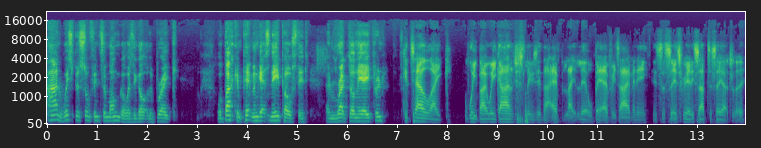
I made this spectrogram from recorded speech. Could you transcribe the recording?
Arn whispers something to Mongo as they go to the break. We're back, and Pittman gets knee posted and ragged on the apron. You can tell like week by week, Arn's just losing that like little bit every time, and he it's just, it's really sad to see actually.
